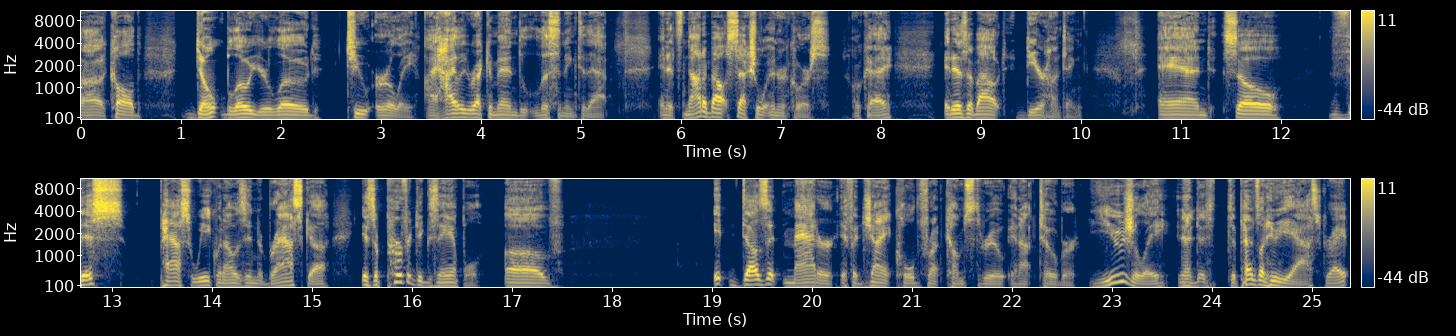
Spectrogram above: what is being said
uh, called "Don't Blow Your Load." Too early. I highly recommend listening to that. And it's not about sexual intercourse, okay? It is about deer hunting. And so this past week when I was in Nebraska is a perfect example of it doesn't matter if a giant cold front comes through in October. Usually, and it depends on who you ask, right?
